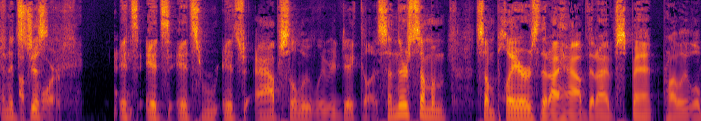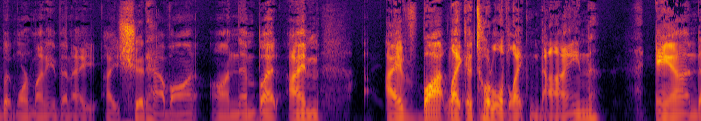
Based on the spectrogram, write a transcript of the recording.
and it's Of just course. It's it's it's it's absolutely ridiculous. And there's some some players that I have that I've spent probably a little bit more money than I I should have on on them, but I'm I've bought like a total of like 9 and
